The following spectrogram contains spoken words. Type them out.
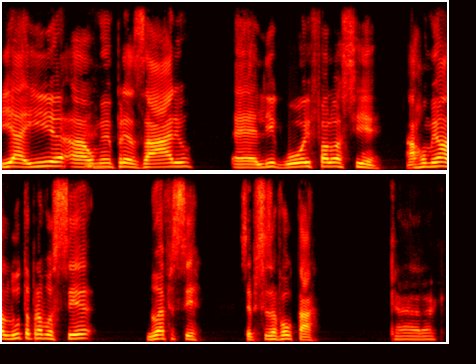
E aí a, o meu empresário é, ligou e falou assim: arrumei uma luta para você no UFC. Você precisa voltar. Caraca.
